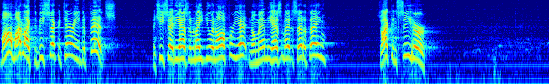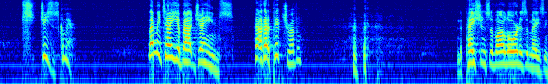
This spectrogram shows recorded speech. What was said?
Mom, I'd like to be Secretary of Defense. And she said, He hasn't made you an offer yet? No, ma'am, he hasn't made a said a thing. So I can see her. Jesus, come here. Let me tell you about James. Hey, I got a picture of him. patience of our Lord is amazing.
